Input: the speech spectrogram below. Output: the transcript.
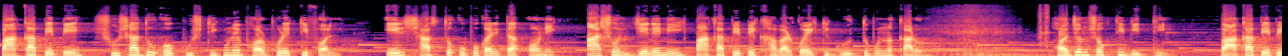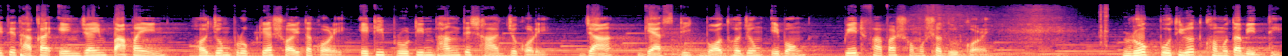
পাকা পেঁপে, সুস্বাদু ও পুষ্টিগুণে ভরপুর একটি ফল। এর স্বাস্থ্য উপকারিতা অনেক। আসুন জেনে নিই পাকা পেঁপে খাবার কয়েকটি গুরুত্বপূর্ণ কারণ। হজম শক্তি বৃদ্ধি। পাকা পেঁপেতে থাকা এনজাইম পাপাইন হজম প্রক্রিয়া সহায়তা করে। এটি প্রোটিন ভাঙতে সাহায্য করে, যা গ্যাস্ট্রিক বদহজম এবং পেট ফাঁপার সমস্যা দূর করে। রোগ প্রতিরোধ ক্ষমতা বৃদ্ধি,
